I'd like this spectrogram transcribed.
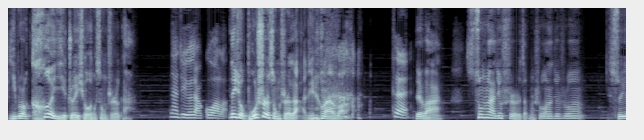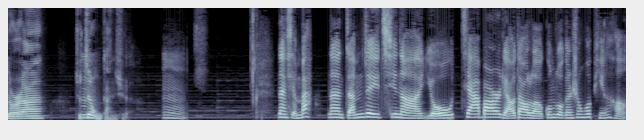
你比如刻意追求松弛感，那就有点过了，那就不是松弛感，你明白吗？对，对吧？松弛感就是怎么说呢？就是说随遇而安，就这种感觉。嗯，那行吧，那咱们这一期呢，由加班聊到了工作跟生活平衡。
